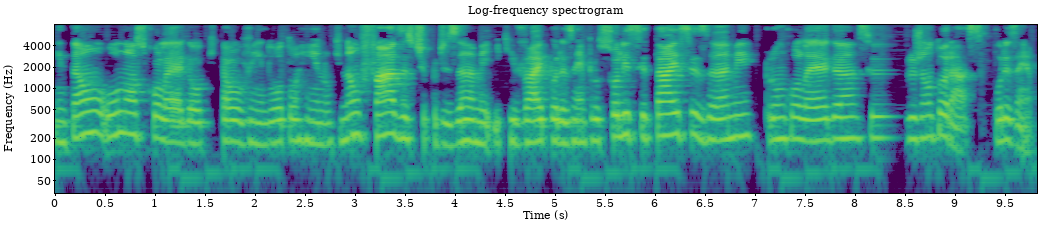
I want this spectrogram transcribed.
Então, o nosso colega que está ouvindo, o otorrino, que não faz esse tipo de exame e que vai, por exemplo, solicitar esse exame para um colega cirurgião torácico, por exemplo,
